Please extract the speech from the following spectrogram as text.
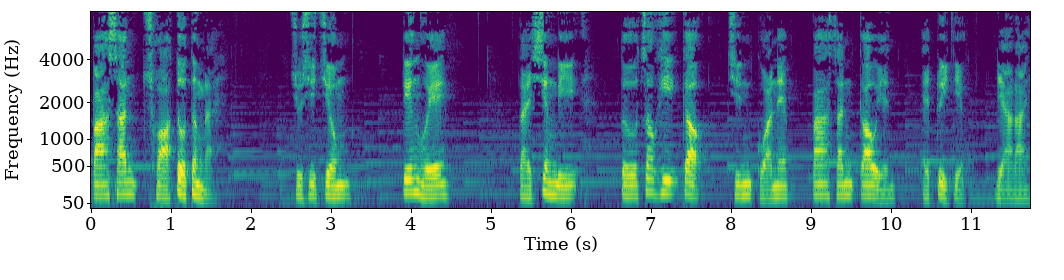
巴山带倒转来，就是将顶回大胜利倒走去到真悬的巴山高原的对顶掠来，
